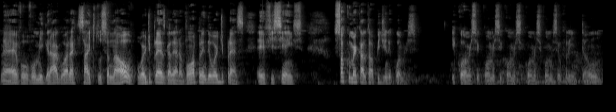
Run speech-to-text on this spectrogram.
né? Eu Vou, vou migrar agora site institucional, WordPress, galera. Vão aprender WordPress. É eficiência. Só que o mercado estava pedindo e-commerce. E-commerce, e-commerce, e-commerce, e-commerce, e-commerce. Eu falei, então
